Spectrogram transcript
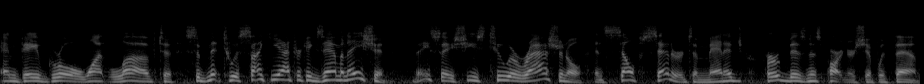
and Dave Grohl want Love to submit to a psychiatric examination. They say she's too irrational and self-centered to manage her business partnership with them.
